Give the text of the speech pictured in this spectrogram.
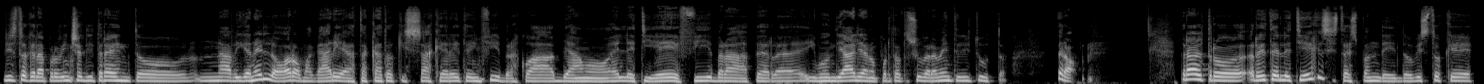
visto che la provincia di Trento naviga nell'oro, magari è attaccato a chissà che rete in fibra. Qua abbiamo LTE, fibra, per eh, i mondiali hanno portato su veramente di tutto. Però tra l'altro, rete LTE che si sta espandendo, visto che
